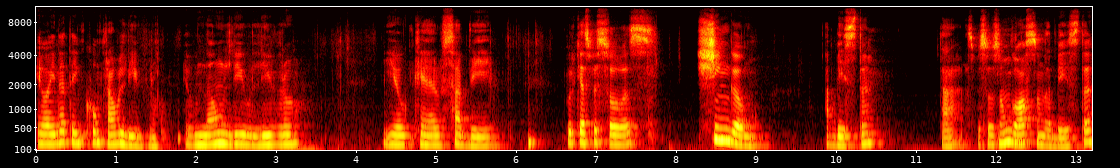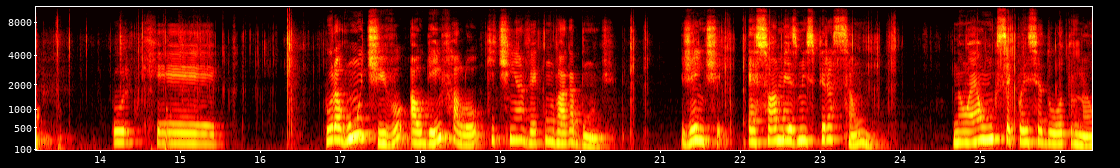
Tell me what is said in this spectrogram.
Eu ainda tenho que comprar o livro. Eu não li o livro e eu quero saber porque as pessoas xingam a besta, tá? As pessoas não gostam da besta porque por algum motivo alguém falou que tinha a ver com vagabunde. Gente, é só a mesma inspiração. Não é um sequência do outro não,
